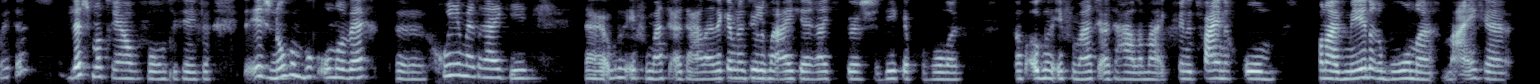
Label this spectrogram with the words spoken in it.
hoe heet het? lesmateriaal vorm te geven. Er is nog een boek onderweg. Groeien met Reiki. Daar ook nog informatie uit te halen. En ik heb natuurlijk mijn eigen Reiki cursus die ik heb gevolgd. Daar kan ik ook nog informatie uit halen. Maar ik vind het fijner om vanuit meerdere bronnen mijn eigen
